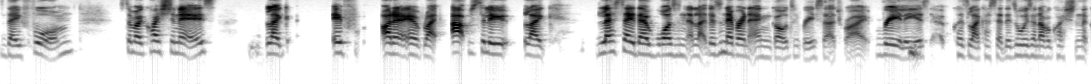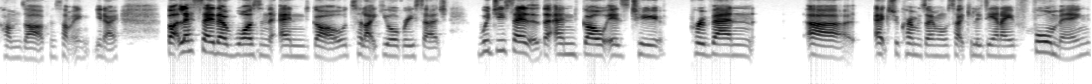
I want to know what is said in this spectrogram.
they form. So my question is, like, if I don't know, like absolute like let's say there wasn't like there's never an end goal to research right really mm. is there because like i said there's always another question that comes up and something you know but let's say there was an end goal to like your research would you say that the end goal is to prevent uh extra chromosomal circular dna forming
